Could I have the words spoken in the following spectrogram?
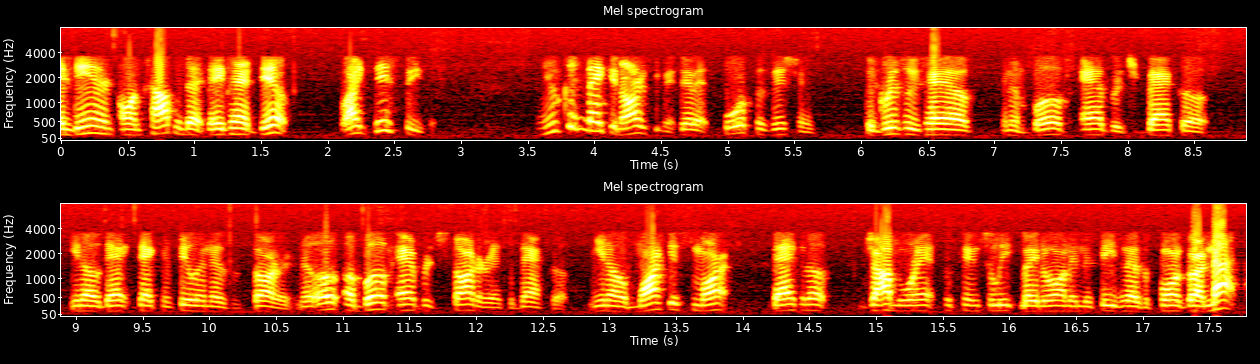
And then on top of that, they've had depth like this season. You can make an argument that at four positions, the Grizzlies have an above average backup you know, that, that can fill in as a starter. No, above average starter as a backup. You know, Marcus Smart backing up Ja Morant potentially later on in the season as a point guard. Not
